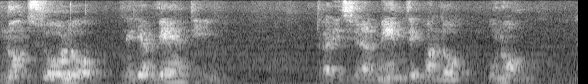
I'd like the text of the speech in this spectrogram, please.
non solo negli ambienti tradizionalmente quando uno eh,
